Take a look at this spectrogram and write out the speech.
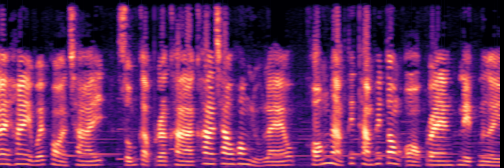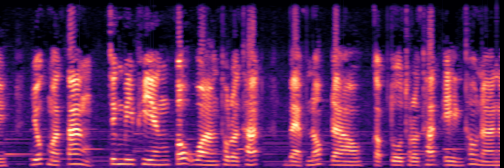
ได้ให้ไว้พอใช้ สมกับราคาค่าเช่าห้องอยู่แล้ว ของหนักที่ทำให้ต้องออกแรงเหน็ดเหนื่อย ยกมาตั้ง จึงมีเพียงโต๊ะวางโทรทัศน์ แบบน็อกดาวน์กับตัวโทรทัศน์เองเท่านั้น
